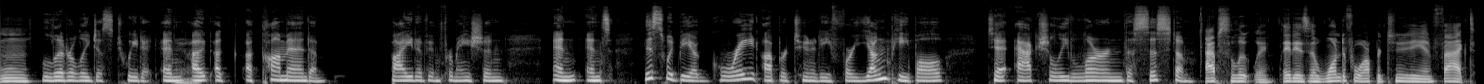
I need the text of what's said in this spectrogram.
mm. literally just tweet it, and a, a, a comment, a bite of information, and and this would be a great opportunity for young people to actually learn the system. Absolutely. It is a wonderful opportunity. In fact,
